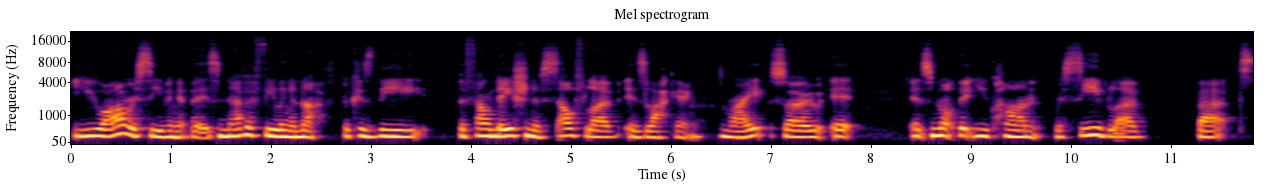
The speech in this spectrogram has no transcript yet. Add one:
you are receiving it, but it's never feeling enough because the the foundation of self-love is lacking, right? So it it's not that you can't receive love, but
